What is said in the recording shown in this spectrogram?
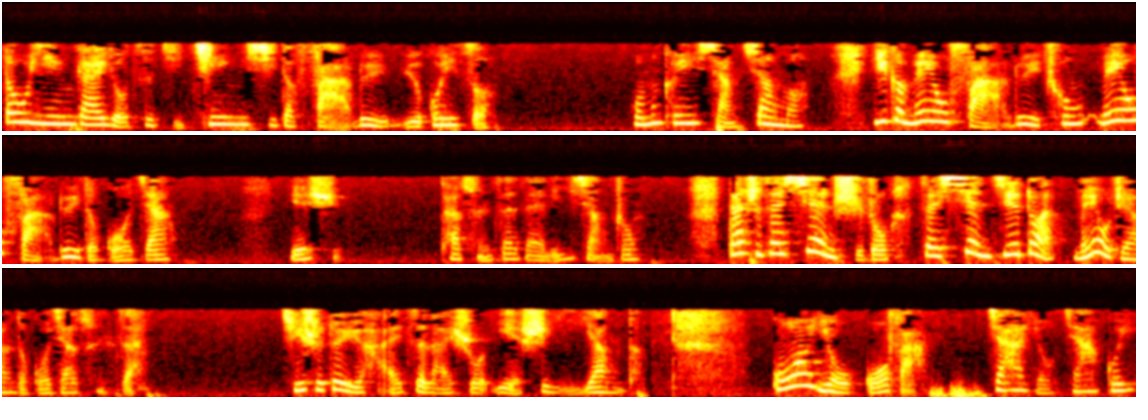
都应该有自己清晰的法律与规则。我们可以想象吗？一个没有法律冲、没有法律的国家，也许。它存在在理想中，但是在现实中，在现阶段没有这样的国家存在。其实对于孩子来说也是一样的，国有国法，家有家规，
